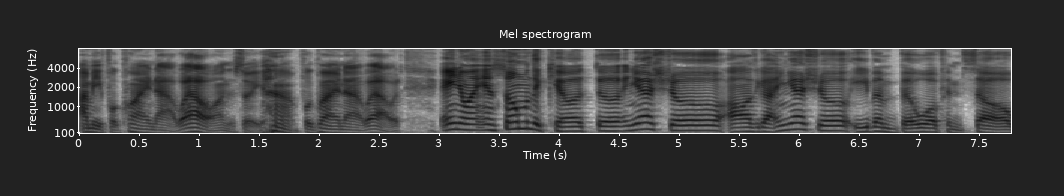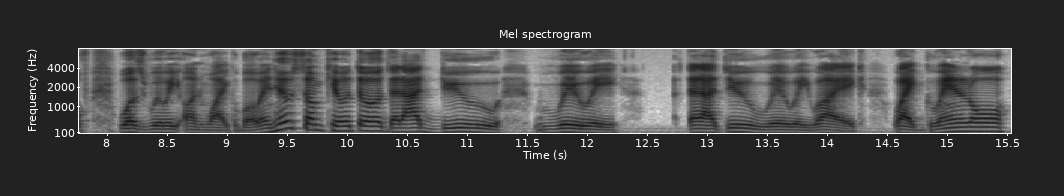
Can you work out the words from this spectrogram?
I mean, for crying out loud, honestly, for crying out loud. Anyway, and some of the character, and yeah, sure, honestly, and yeah, sure, even Beowulf himself was really unlikable. And here's some character that I do really, that I do really like. Like Grendel,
